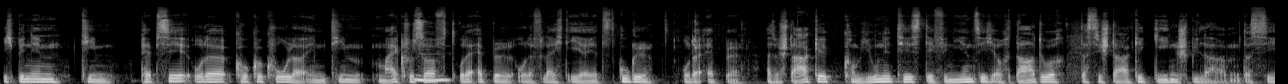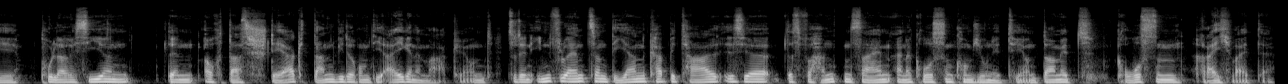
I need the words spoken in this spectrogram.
Ich bin im Team Pepsi oder Coca-Cola, im Team Microsoft mhm. oder Apple oder vielleicht eher jetzt Google oder Apple. Also starke Communities definieren sich auch dadurch, dass sie starke Gegenspieler haben, dass sie polarisieren, denn auch das stärkt dann wiederum die eigene Marke. Und zu den Influencern, deren Kapital ist ja das Vorhandensein einer großen Community und damit großen Reichweite.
